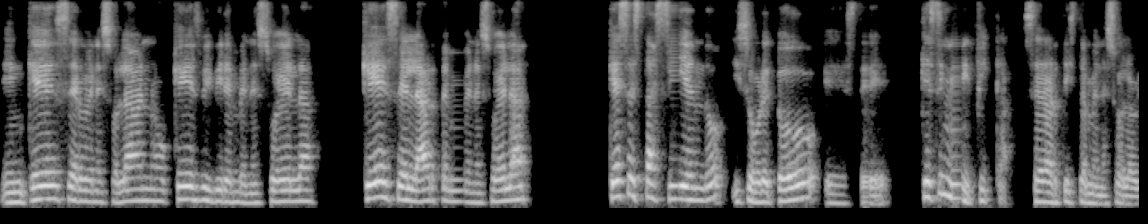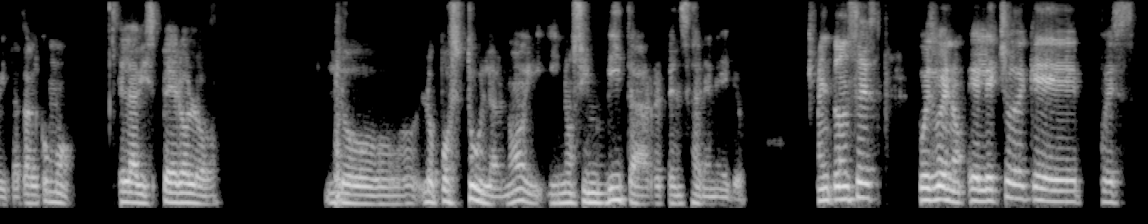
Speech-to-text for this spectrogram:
en qué es ser venezolano, qué es vivir en Venezuela, qué es el arte en Venezuela, qué se está haciendo y sobre todo, este, ¿Qué significa ser artista en Venezuela ahorita? Tal como el avispero lo, lo, postula, ¿no? Y, nos invita a repensar en ello. Entonces, pues bueno, el hecho de que pues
